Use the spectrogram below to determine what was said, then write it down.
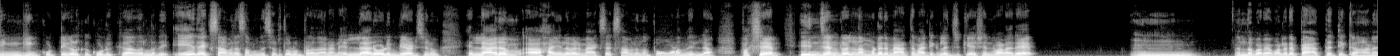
തിങ്കിങ് കുട്ടികൾക്ക് കൊടുക്കുക എന്നുള്ളത് ഏത് എക്സാമിനെ സംബന്ധിച്ചിടത്തോളം പ്രധാനമാണ്. എല്ലാവരും ഒളിമ്പ്യാഡ്സിനും എല്ലാവരും ഹൈ ലെവൽ മാത്സ് എക്സാമിനൊന്നും പോകണമെന്നില്ല. പക്ഷേ ഇൻ ജനറൽ നമ്മുടെ ഒരു മാത്തമാറ്റിക്കൽ എഡ്യൂക്കേഷൻ വളരെ എന്താ പറയുക വളരെ പാത്തറ്റിക് ആണ്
